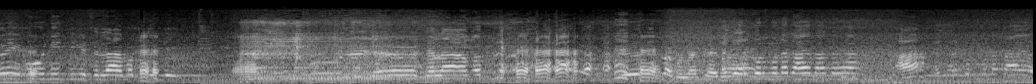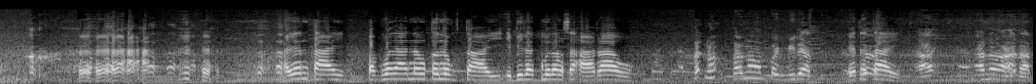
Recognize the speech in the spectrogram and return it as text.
eh. Ulitin ko, salamat. Ah. Eh, Salamat. Mag-aircon muna tayo tatay ha. Ha? Mag-aircon muna tayo. Ayan, tay. Pag wala nang tunog, tay, ibilad mo lang sa araw. Ano, paano ang pagbilat? Ito, tay. Ha? Ano hanap?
